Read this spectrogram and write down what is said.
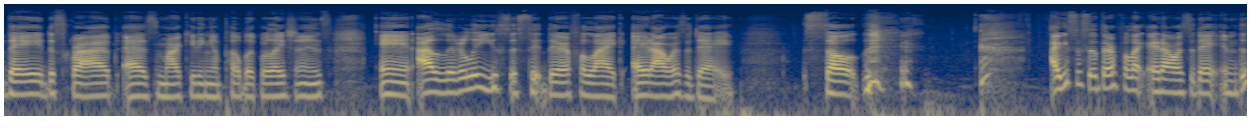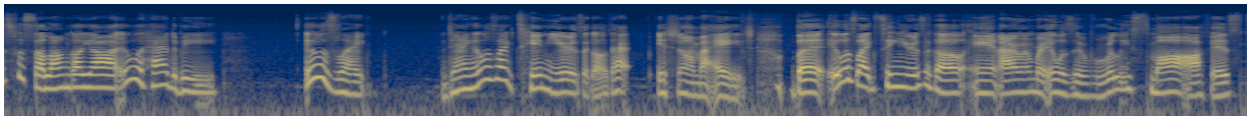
they described as marketing and public relations. And I literally used to sit there for like eight hours a day. So I used to sit there for like eight hours a day. And this was so long ago, y'all. It had to be, it was like, dang, it was like 10 years ago. That it's showing my age. But it was like 10 years ago, and I remember it was a really small office.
